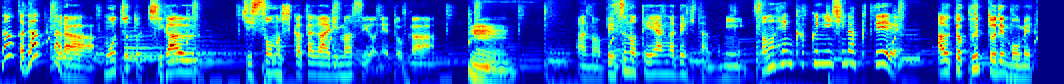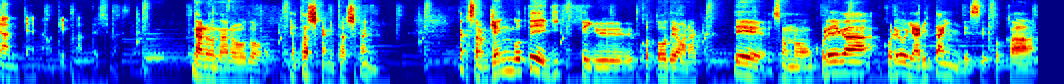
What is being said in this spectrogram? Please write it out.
なんかだったらもうちょっと違う実装の仕方がありますよねとかうん。あの別の提案ができたのにその辺確認しなくてアウトプットで揉めたみたいなのは結構あったりしますよね。なるほど、なるほど。いや、確かに確かに。なんかその言語定義っていうことではなくて、そのこれが、これをやりたいんですとか、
